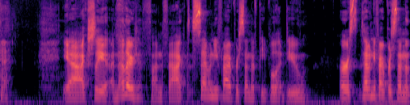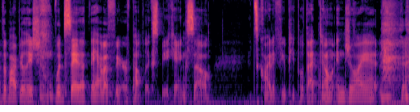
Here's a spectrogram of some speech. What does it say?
yeah, actually, another fun fact 75% of people that do, or 75% of the population would say that they have a fear of public speaking. So it's quite a few people that don't enjoy it,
